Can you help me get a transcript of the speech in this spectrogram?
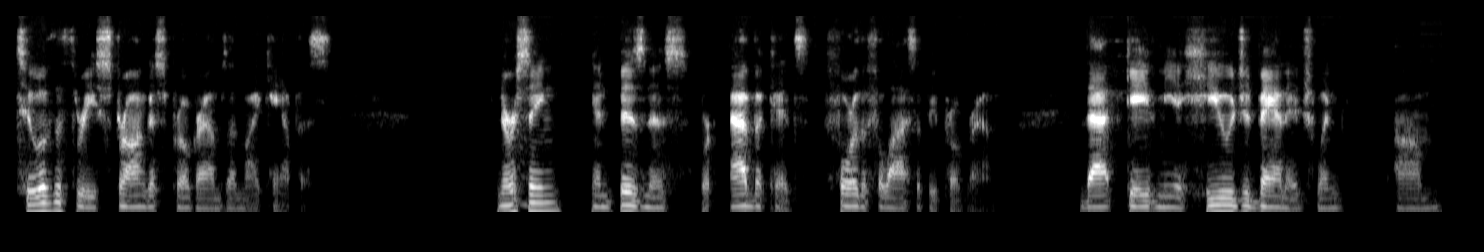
two of the three strongest programs on my campus. Nursing and business were advocates for the philosophy program. That gave me a huge advantage when um,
